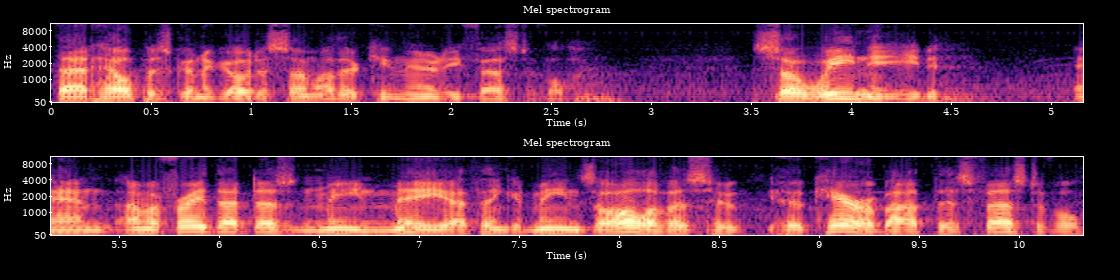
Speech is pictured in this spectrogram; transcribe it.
that help is going to go to some other community festival. So we need, and I'm afraid that doesn't mean me, I think it means all of us who, who care about this festival,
